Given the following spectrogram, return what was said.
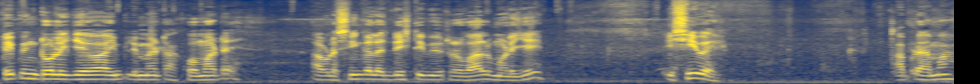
ટ્રીપિંગ ટોલી જેવા ઇમ્પ્લિમેન્ટ રાખવા માટે આપણે સિંગલ જ ડિસ્ટ્રીબ્યુટર વાલ મળી જાય. એ સિવાય આપણે આમાં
